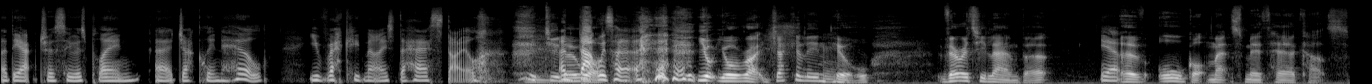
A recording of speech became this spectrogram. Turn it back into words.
uh, the actress who was playing uh, Jacqueline Hill, you recognized the hairstyle, Do you and that what? was her. you're, you're right. Jacqueline Hill, Verity Lambert yeah, have all got Matt Smith haircuts.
